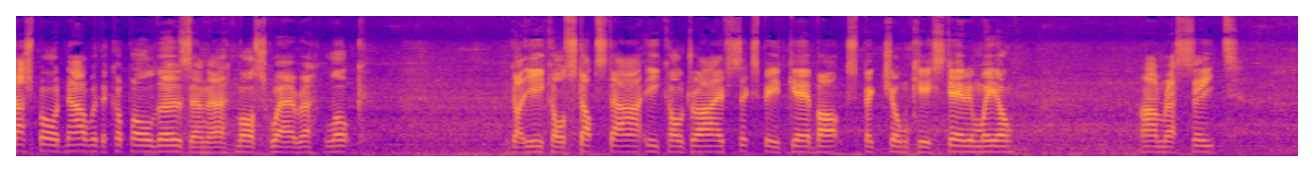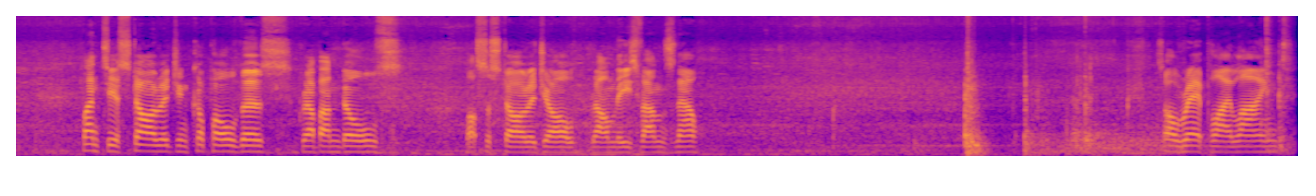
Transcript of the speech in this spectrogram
dashboard now with the cup holders and a more squarer look You've got the Eco stop start, Eco drive, six speed gearbox, big chunky steering wheel, armrest seat, plenty of storage and cup holders, grab handles, lots of storage all around these vans now. It's all rear ply lined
